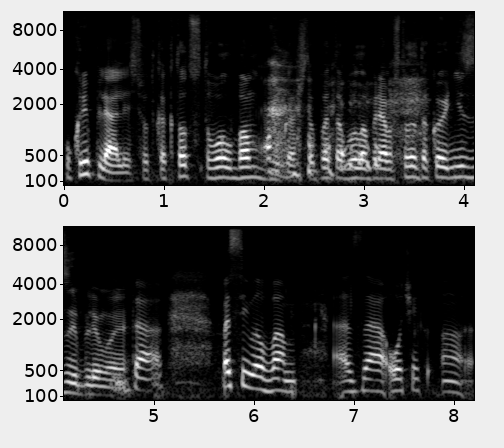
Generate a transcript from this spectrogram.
укреплялись, вот как тот ствол бамбука, чтобы это было прям что-то такое незыблемое. Да. Спасибо вам а, за очень а,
